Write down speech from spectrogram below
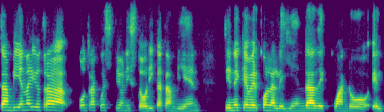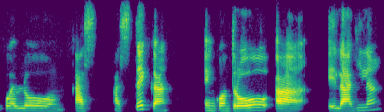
También hay otra, otra cuestión histórica también tiene que ver con la leyenda de cuando el pueblo azteca encontró a el águila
